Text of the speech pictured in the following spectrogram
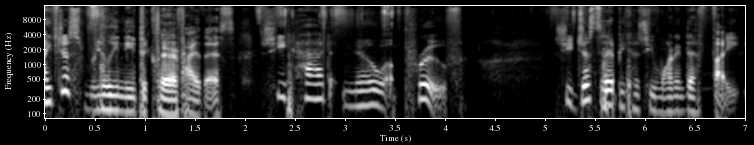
I just really need to clarify this. She had no proof. She just did it because she wanted to fight.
